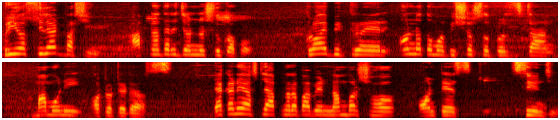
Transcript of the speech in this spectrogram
প্রিয় সিলেটবাসী, আপনাদের জন্য সুখবর, ক্রয় বিক্রয়ের অন্যতম বিশ্বস্ত প্রতিষ্ঠান মামনি অটো ট্রেডার্স। এখানে আসলে আপনারা পাবেন নাম্বার সহ অনটেস্ট সিএনজি।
